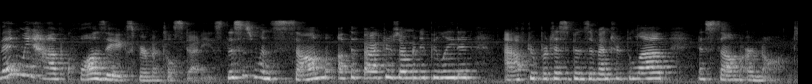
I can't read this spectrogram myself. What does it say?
Then we have quasi-experimental studies. This is when some of the factors are manipulated after participants have entered the lab and some are not.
